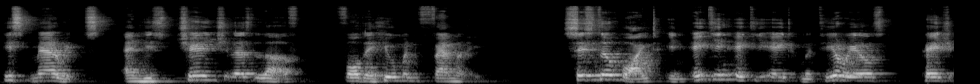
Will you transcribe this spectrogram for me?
his merits, and his changeless love for the human family. Sister White in 1888 Materials, page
